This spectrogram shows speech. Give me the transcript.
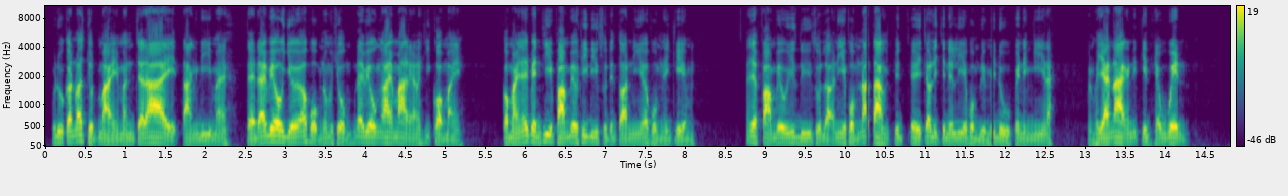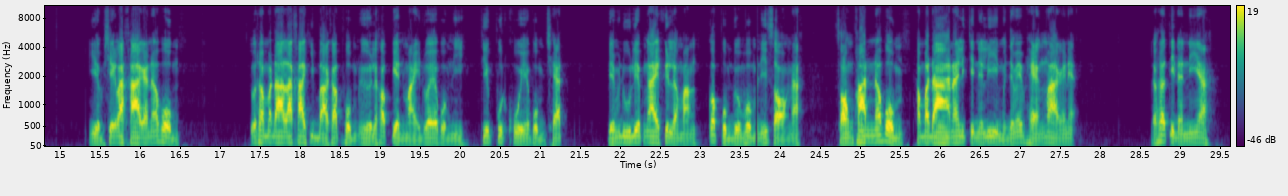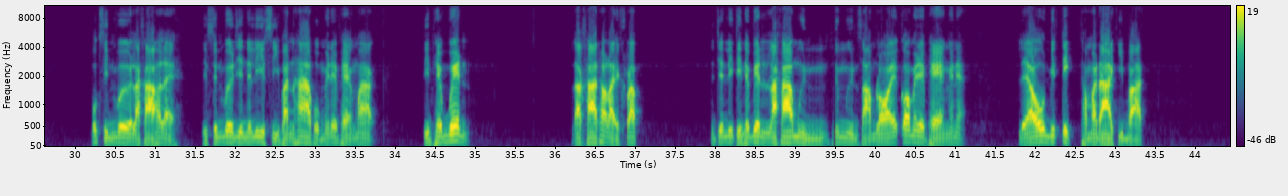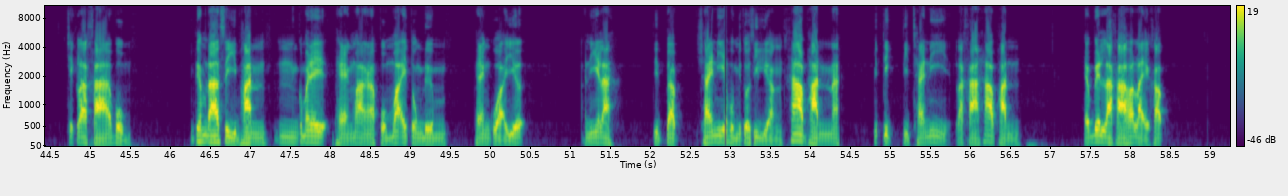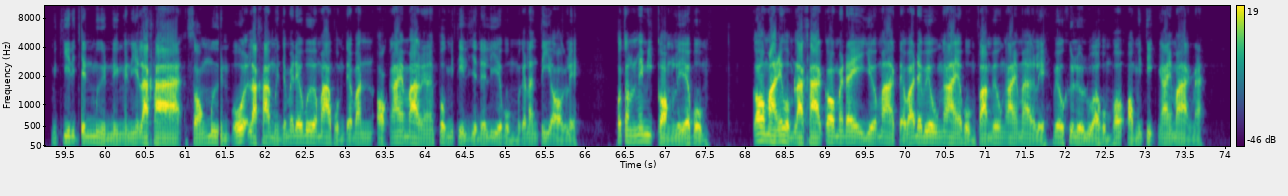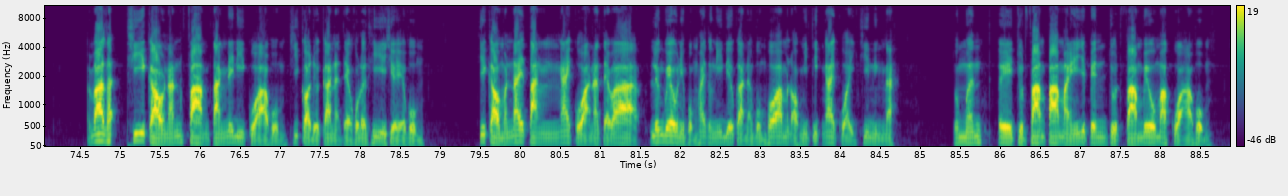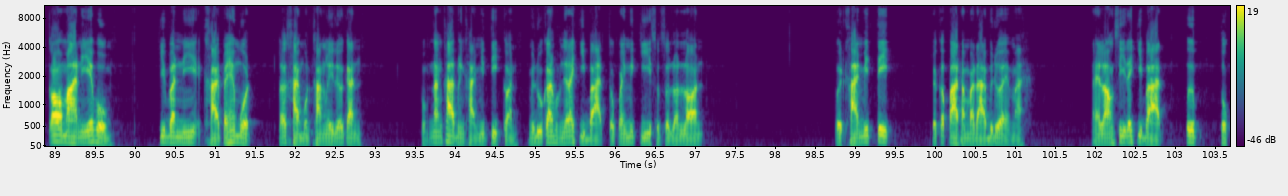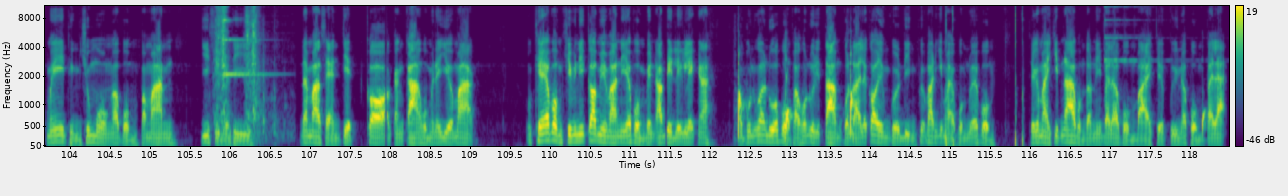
มาดูกันว่าจุดใหม่มันจะได้ตังค์ดีไหมแต่ได้เวลเยอะครับผมท่านผู้ชมได้เวลง่ายมากเลยนะที่กาะใหม่กาะใหม่น่าจะเป็นที่ฟาร์มเวลที่ดีสุดในตอนนี้ครับผมในเกม น่าจะฟาร์มเวลดีสุดแล้วอันนี่ผมหน้าตาของเจ้าลิเจเนอรี่ผมลืมให้ดูเป็นอย่างนี้นะเหมือนพญานาคกันที่ติดเฮเว่นนี่เดี๋ยวเช็คราคากันนะผม ตัวธรรมดาราคากี่บาทครับผมเออแล้วเขาเปลี่ยนใหม่ด้วยครับผมนี่ที่พูดคุยครับผมแชทเปลี่ยนมาดูเรียบง่ายขึ้นละมั้งก็ผมดูผมอันที่สองนะสองพันนะผมธรรมดานะลิเจเนรี่เหมือนจะไม่แพงมากนะเนี่ย แล้วถ้าติดอันนี้อะพวกซินเวอร์ราคาเท่าไหร่ติดซินเวอร์ลิเจเนรี่สี่พันห้าผมไม่ได้แพงมาก ติดเฮเว่นราคาเท่าไหร่ครับ เจเนอรี่ติดเฮเว่นราคาหมื่นหนึ่งหมื่นสามร้อยก็ไม่ได้แพงนะเนี่ย แล้วมิติกธรรมดากี่บาท เช็คราคาครับผมมิติกธรรมดาสี่พันอืมก็ไม่ได้แพงมากนะ ผมว่าไอ้ตรงเดิมแพงกว่าเยอะ อันนี้ล่ะ ติดแบบใช้นี่ผมมีตัวสีเหลืองห้าพันนะ มิติกติดใช้นี่ราคาห้าพันแฮเบนราคาเท่าไหร่ครับเมื่อกี้ที่เจนหมื่นหนึ่งอันนี้ราคาสองหมื่นโอ้ยราคาเหมือนจะไม่ได้เวอร์มากผมแต่มันออกง่ายมากเลยนะพวกมิติเจเนอรี่ผมการันตีออกเลย เพราะตอนนั้นไม่มีกล่องเลยครับผม ก็มาที่ผมราคาก็ไม่ได้เยอะมากแต่ว่าได้เวลง่ายครับผมฟาร์มเวลง่ายมากเลยเวลขึ้นรัวๆผมเพราะออกมิติง่ายมากนะมันว่าที่เก่านั้นฟาร์มตังค์ได้ดีกว่าผมที่เก่าเดียวกันนะแต่คนละที่เฉยๆครับผม ที่เก่ามันได้ตังค์ง่ายกว่านะ แต่ว่าเรื่องเวลนี่ผมให้ตรงนี้เดียวกันนะผมเพราะว่ามันออกมิติง่ายกว่าอีกที่หนึ่งนะตรงเหมือนเออจุดฟาร์มปลาใหม่นี้จะเป็นจุดฟาร์มเวลมากกว่าครับผม ก็มานี้ครับผมคลิปวันนี้ขายไปให้หมด แล้วขายหมดครั้งเลยด้วยกัน ผมตั้งค่าเป็นขายมิติก่อนมาดูกันผมจะได้กี่บาทตกไปเมื่อกี้สดๆร้อนๆ เปิดขายมิติแล้วก็ปลาธรรมดาไปด้วยมา ไหนลองซีได้กี่บาทปึ๊บตกไม่ถึงชั่วโมงครับผมประมาณ 20 นาที ได้มาแสนเจ็ดก็กลางๆ ผมไม่ได้เยอะมาก โอเคครับผมคลิปนี้ก็มีมานี้ครับผมเป็นอัปเดตเล็กๆนะ ขอบคุณทุกคนดูครับผมฝากคนกดติดตามกดไลค์แล้วก็อย่าลืมกดดิ่งเพื่อพลาดคลิปใหม่ผมด้วยผม เจอกันใหม่คลิปหน้าผมตอนนี้ไปแล้วผมบายเจอปืนนะผมไปละ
